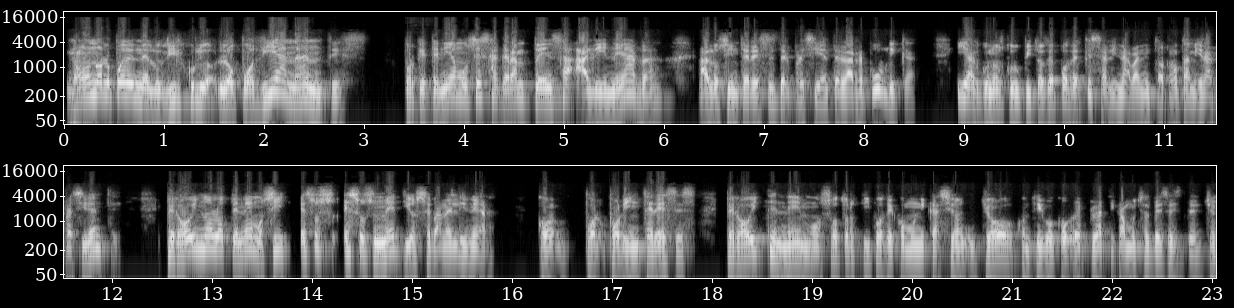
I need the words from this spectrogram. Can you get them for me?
No, no lo pueden eludir, Julio. Lo podían antes, porque teníamos esa gran prensa alineada a los intereses del presidente de la República y algunos grupitos de poder que se alineaban en torno también al presidente. Pero hoy no lo tenemos, sí, esos, esos medios se van a alinear por, por, intereses, pero hoy tenemos otro tipo de comunicación. Yo contigo he platicado muchas veces, de hecho,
